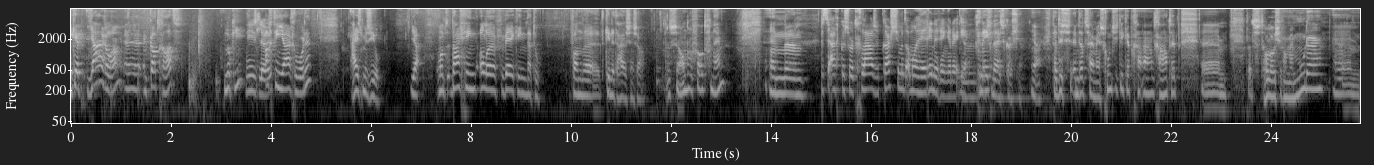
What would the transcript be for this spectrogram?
Ik heb jarenlang uh, een kat gehad. Loekie. Die is leuk. 18 jaar geworden. Hij is mijn ziel. Ja, want daar ging alle verwerking naartoe. Van uh, het kinderthuis en zo. Dat is een andere foto van hem. En... Uh, het is eigenlijk een soort glazen kastje met allemaal herinneringen erin. Ja, genegenheidskastje. Ja, dat is, en dat zijn mijn schoentjes die ik heb ge gehad heb. Uh, dat is het horloge van mijn moeder. Ehm,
